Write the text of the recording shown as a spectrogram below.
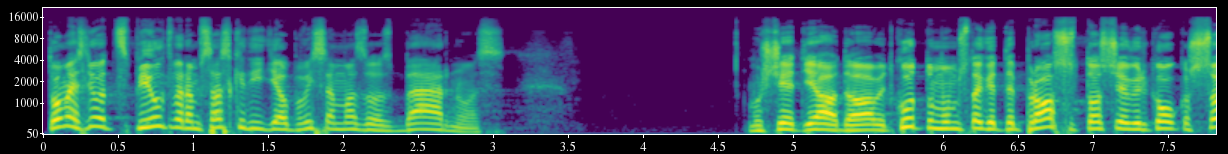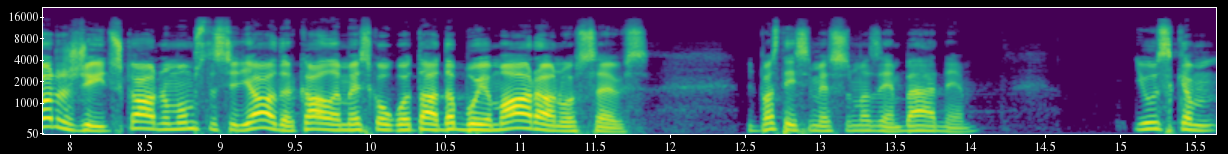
To mēs ļoti spilgti varam saskatīt jau pavisam mazos bērnos. Mums šķiet, jā, Dārvid, ko tu mums tagad prasa? Tas jau ir kaut kas sarežģīts. Kā nu mums tas ir jādara, kā lai mēs kaut ko tādu dabūjam ārā no sevis? Bet pastīsimies uz maziem bērniem. Jūs, kam,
